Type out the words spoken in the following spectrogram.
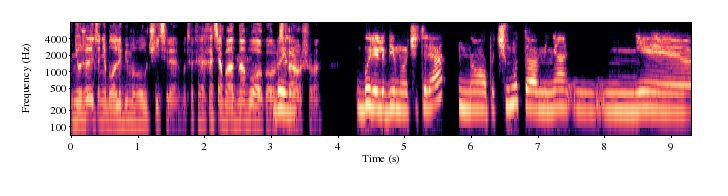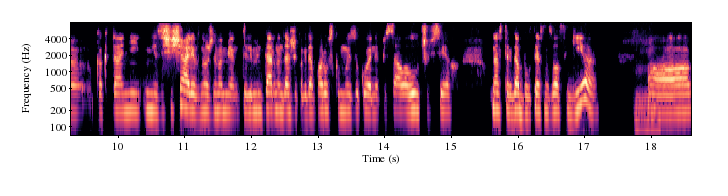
Неужели у тебя не было любимого учителя? Вот хотя бы одного какого-нибудь хорошего? Были любимые учителя, но почему-то меня не как-то они не защищали в нужный момент. Элементарно, даже когда по русскому языку я написала лучше всех, у нас тогда был тест, назывался ГИА, mm-hmm. а,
